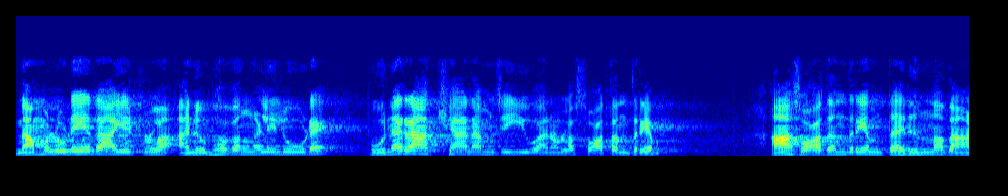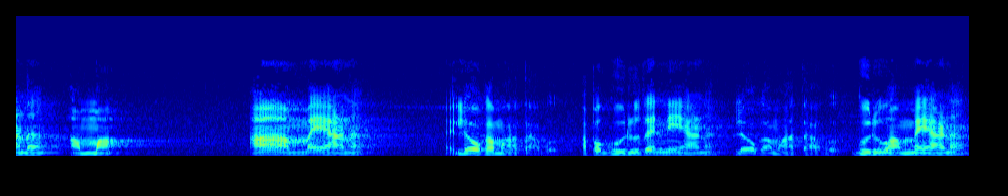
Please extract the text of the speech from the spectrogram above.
നമ്മളുടേതായിട്ടുള്ള അനുഭവങ്ങളിലൂടെ പുനരാഖ്യാനം ചെയ്യുവാനുള്ള സ്വാതന്ത്ര്യം. ആ സ്വാതന്ത്ര്യം തരുന്നതാണ് അമ്മ. ആ അമ്മയാണ് ലോകമാതാവ്. അപ്പൊ ഗുരു തന്നെയാണ് ലോകമാതാവ്. ഗുരു അമ്മയാണ്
